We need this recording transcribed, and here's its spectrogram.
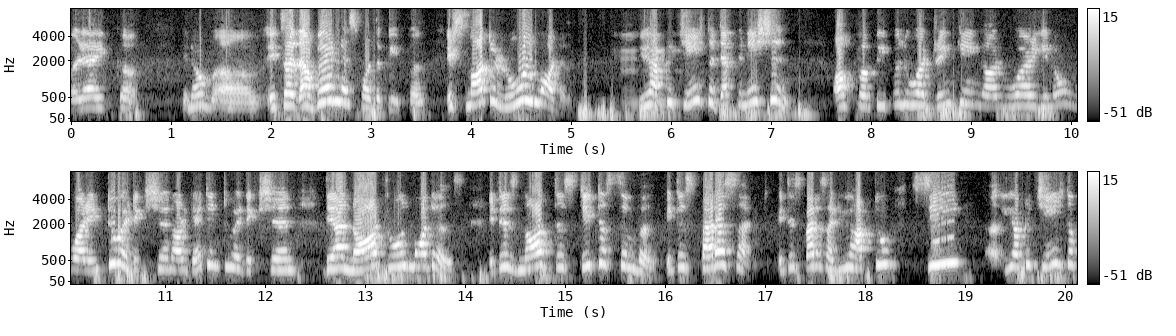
बड़ा एक you know it's an awareness for the people it's not a role model you have to change the definition of uh, people who are drinking or are are you know who are into addiction or get into addiction. They are not role it is not the status symbol it is parasite it is parasite you have to see uh, you have to change the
